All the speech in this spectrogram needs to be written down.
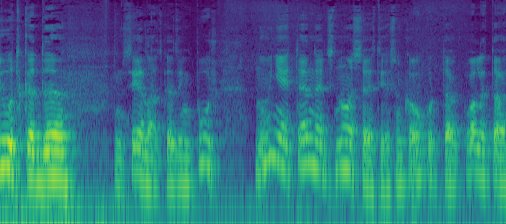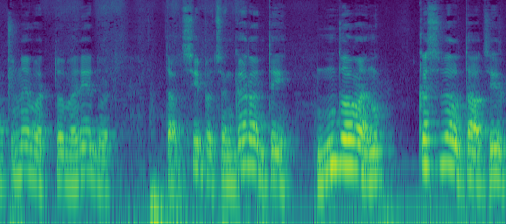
Jūt, kad mums uh, ienāca, kad viņi pūš, nu, viņai tendence nosēsties un kaut kur tā kvalitāti nevar tomēr iedot tādu 100% garantiju. Nu, domāju, nu, kas vēl tāds ir,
